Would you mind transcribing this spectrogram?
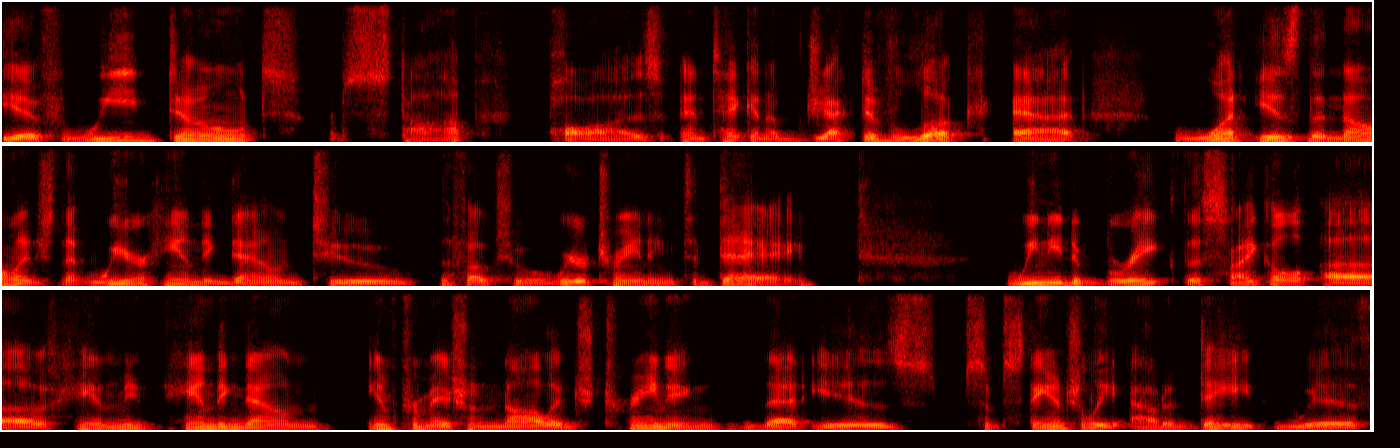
if we don't stop, pause, and take an objective look at what is the knowledge that we're handing down to the folks who we're training today, we need to break the cycle of hand, handing down information, knowledge, training that is substantially out of date with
